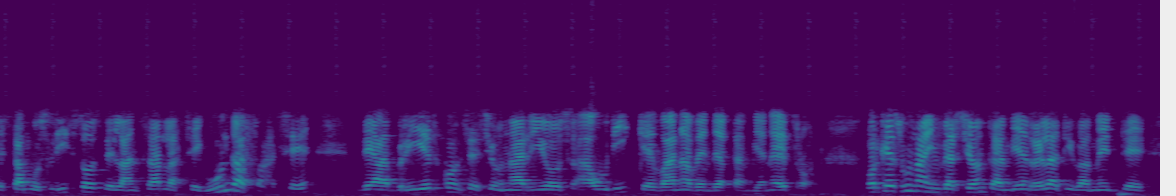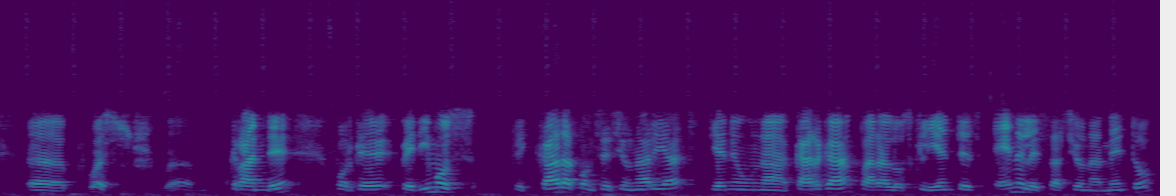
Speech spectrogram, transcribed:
estamos listos de lanzar la segunda fase de abrir concesionarios Audi que van a vender también e-tron, porque es una inversión también relativamente eh, pues eh, grande, porque pedimos cada concesionaria tiene una carga para los clientes en el estacionamiento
